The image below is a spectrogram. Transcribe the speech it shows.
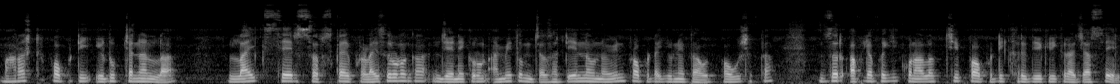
महाराष्ट्र प्रॉपर्टी यूट्यूब चॅनलला लाईक शेअर सबस्क्राईब करायला विसरू नका. जेणेकरून आम्ही तुमच्यासाठी नवनवीन प्रॉपर्टी घेऊन येत आहोत. पाहू शकता जर आपल्यापैकी कोणालाची प्रॉपर्टी खरेदी विक्री करायची असेल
